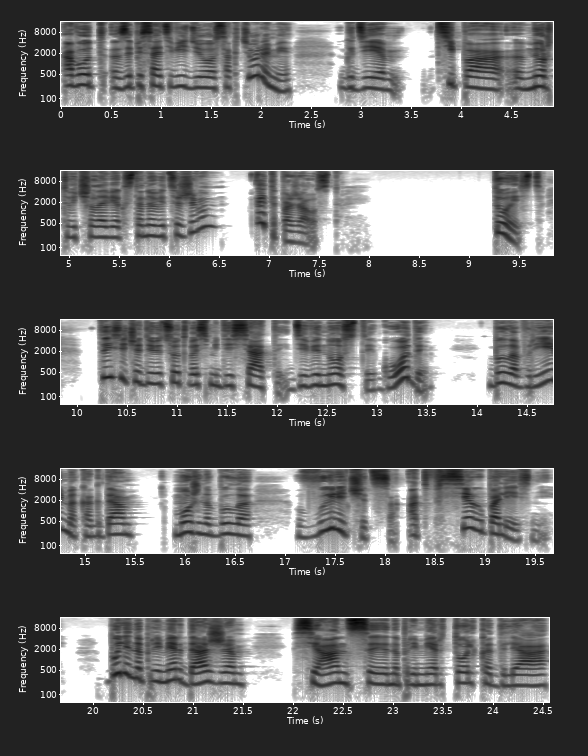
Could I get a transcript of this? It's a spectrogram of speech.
А вот записать видео с актерами, где типа мертвый человек становится живым, это пожалуйста. То есть 1980-е, 90-е годы было время, когда можно было вылечиться от всех болезней. Были, например, даже сеансы, например, только для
